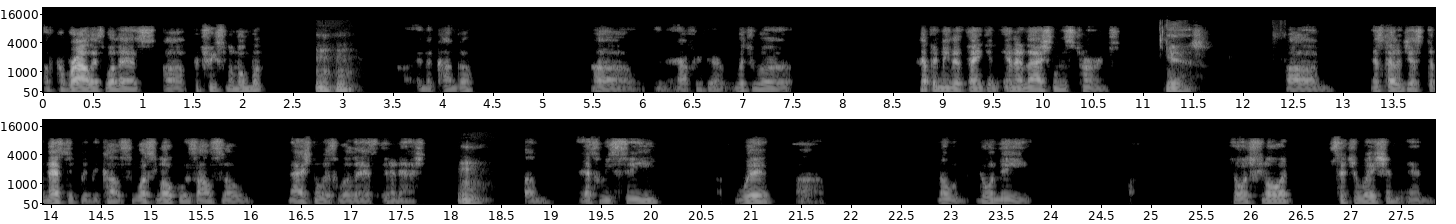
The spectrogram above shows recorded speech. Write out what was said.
of Cabral as well as uh, Patrice Lumumba mm-hmm. in the Congo, uh, in Africa, which were helping me to think in internationalist terms. Yes. um, instead of just domestically, because what's local is also national as well as international. Mm. Um, as we see with, uh, you know, during the George Floyd situation and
